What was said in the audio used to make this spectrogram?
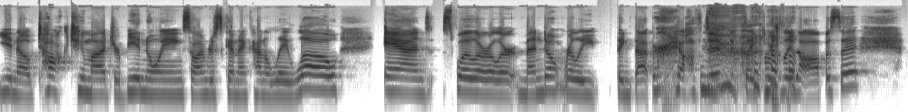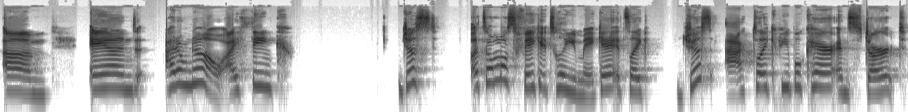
you know, talk too much or be annoying. So I'm just going to kind of lay low. And spoiler alert, men don't really think that very often. It's like usually the opposite. Um, and I don't know. I think just it's almost fake it till you make it. It's like just act like people care and start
